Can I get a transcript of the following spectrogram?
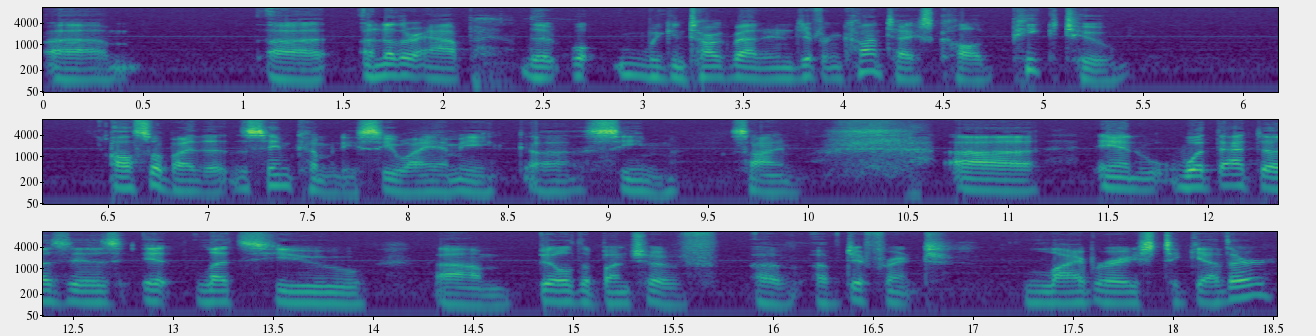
um, uh, another app that we can talk about in a different context called Peakto, also by the, the same company, CYME, uh, SIEM, SIME. Uh, and what that does is it lets you um, build a bunch of, of, of different libraries together,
